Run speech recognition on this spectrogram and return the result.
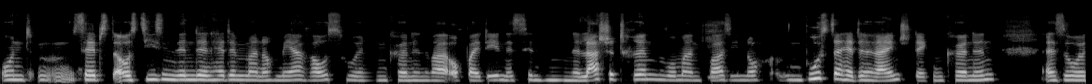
und mm, selbst aus diesen Windeln hätte man noch mehr rausholen können, weil auch bei denen ist hinten eine Lasche drin, wo man quasi noch einen Booster hätte reinstecken können. Also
